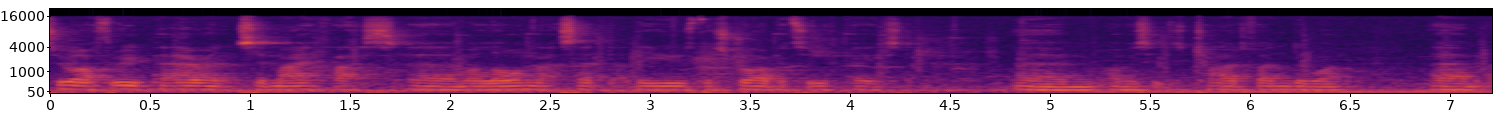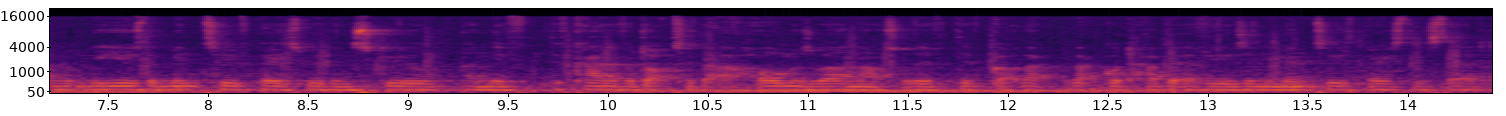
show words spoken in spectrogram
two or three parents in my class um, alone that said that they used the strawberry toothpaste. Um, obviously it's a child friendly one. Um, and we use the mint toothpaste within school and they've, they've kind of adopted that at home as well now so they've, they've got that, that good habit of using the mint toothpaste instead.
